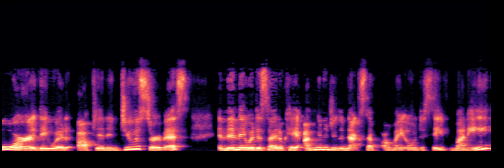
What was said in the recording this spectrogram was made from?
Or they would opt in and do a service, and then they would decide, okay, I'm going to do the next step on my own to save money.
